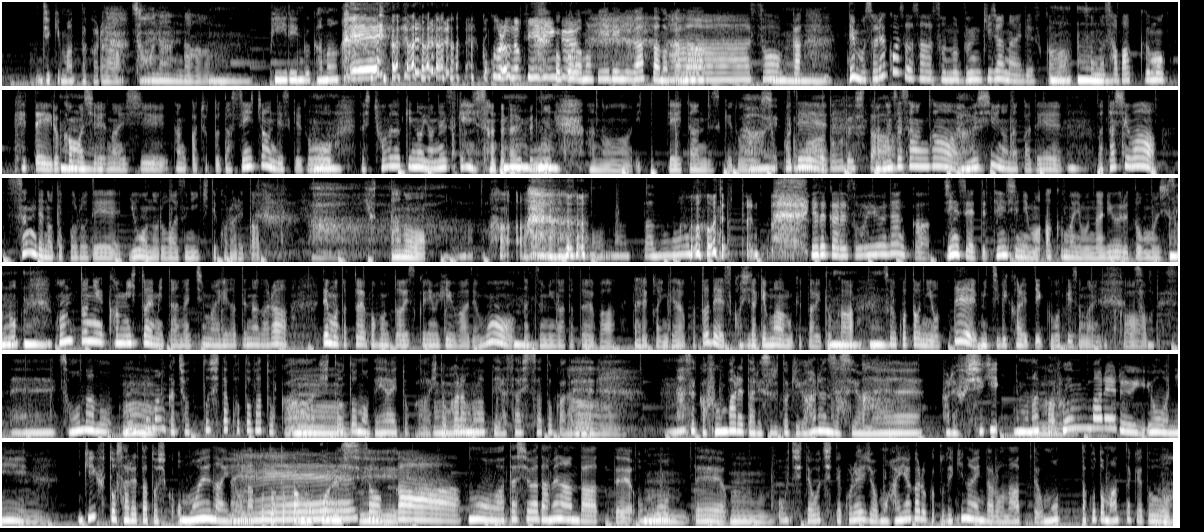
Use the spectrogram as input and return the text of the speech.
時期もあったから、そうなんだ。うん。ピーリングかな？えー。心のピーリング？心のピーリングがあったのかな。あーそうか、ん。でもそれこそさその分岐じゃないですか、うんうん。その砂漠も経ているかもしれないし、なんかちょっと脱線しちゃうんですけど、うん。私ちょうど昨日米津玄師さんのライブに、うんうんあの行っていたんですけど、はいそこでどうでした？米津さんがはい。MC の中で、うん。私は住んでのところで世を呪わずに生きてこられたっては言ったの。あはあ。そうだったったの。だったの。いやだからそういうなんか人生って天使にも悪魔にもなりうると思うしその、うんうん。本当に紙一重みたいな一枚隔てながらでも例えば本当アイスクリームフィーバーでも、うん。夏美が例えば誰かに出会うことで少しだけ前を向けたりとか、うんうん。そういうことによって導かれていくわけじゃないですか。そうですね。そうなの。うん。本当なんかちょっとした言葉とか、うん。人との出会いとか人からもらった優しさとかで、あなぜか踏ん張れたりする時があるんですよね。あれ不思議。でもなんかうん。踏ん張れるようーに、うん。ギフトされたとしか思えないようなこととかも起こるし、えーもう私はダメなんだって思って、うん、落ちて落ちてこれ以上もう這い上がることできないんだろうなって思ったこともあったけど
